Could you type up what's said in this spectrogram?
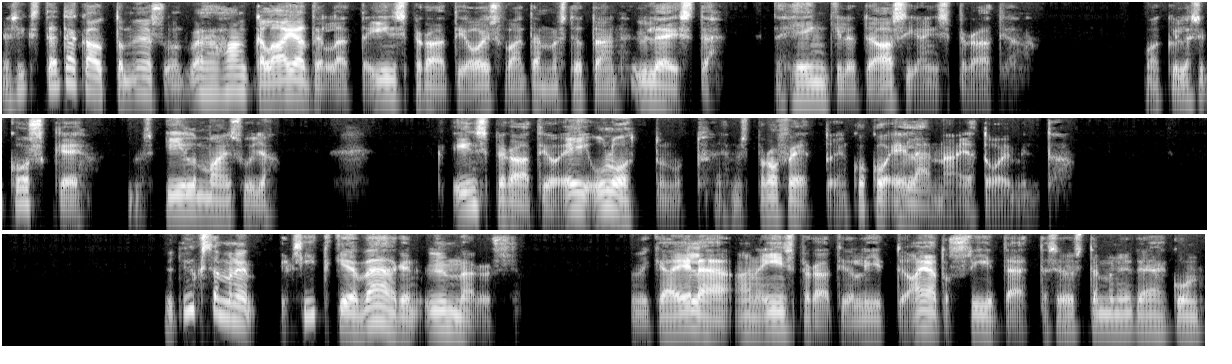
Ja siksi tätä kautta myös on vähän hankala ajatella, että inspiraatio olisi vain tämmöistä jotain yleistä henkilöt- ja asiainspiraationa. Vaan kyllä se koskee myös ilmaisuja. Inspiraatio ei ulottunut esimerkiksi profeettojen koko elämää ja toimintaa. Nyt yksi tämmöinen sitkeä väärin ymmärrys, mikä elää aina inspiraation liittyen, ajatus siitä, että se olisi tämmöinen ikään kuin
